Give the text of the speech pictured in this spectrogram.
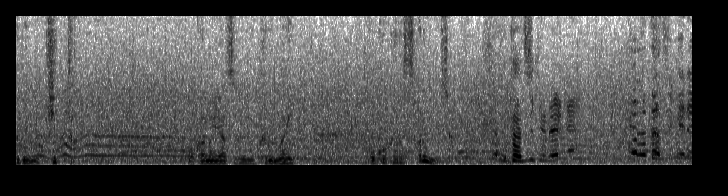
すでに切った。他の奴らが来る前にここから去るんじゃ。かたじけね。えかたじけね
